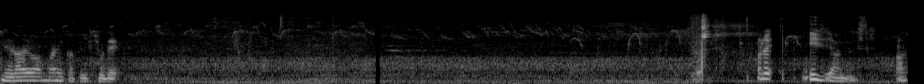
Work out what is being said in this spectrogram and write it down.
狙いはマリカと一緒で。あれ？いいじゃんあ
